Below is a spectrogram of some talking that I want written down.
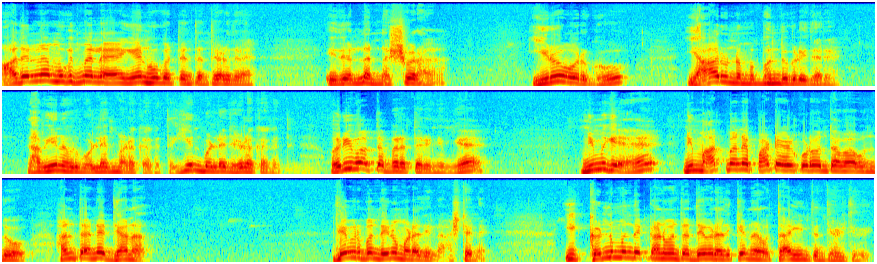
ಅದೆಲ್ಲ ಮುಗಿದ್ಮೇಲೆ ಏನು ಹೋಗುತ್ತೆ ಅಂತಂತ ಹೇಳಿದ್ರೆ, ಇದೆಲ್ಲ ನಶ್ವರ. ಇರೋವರೆಗೂ ಯಾರು ನಮ್ಮ ಬಂಧುಗಳಿದ್ದಾರೆ? ನಾವೇನು ಅವ್ರಿಗೆ ಒಳ್ಳೇದು ಮಾಡೋಕ್ಕಾಗತ್ತೆ? ಏನು ಒಳ್ಳೇದು ಹೇಳೋಕ್ಕಾಗತ್ತೆ? ಅರಿವಾಗ್ತಾ ಬರುತ್ತೆ ರೀ ನಿಮಗೆ? ನಿಮಗೆ ನಿಮ್ಮ ಆತ್ಮನೇ ಪಾಠ ಹೇಳ್ಕೊಡುವಂಥ ಒಂದು ಹಂತನೇ ಧ್ಯಾನ. ದೇವರು ಬಂದು ಏನೂ ಮಾಡೋದಿಲ್ಲ ಅಷ್ಟೇ ಈ ಕಣ್ಣು ಮುಂದೆ ಕಾಣುವಂಥ ದೇವರು ಅದಕ್ಕೆ ನಾವು ತಾಯಿ ಅಂತಂತ ಹೇಳ್ತೀವಿ.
